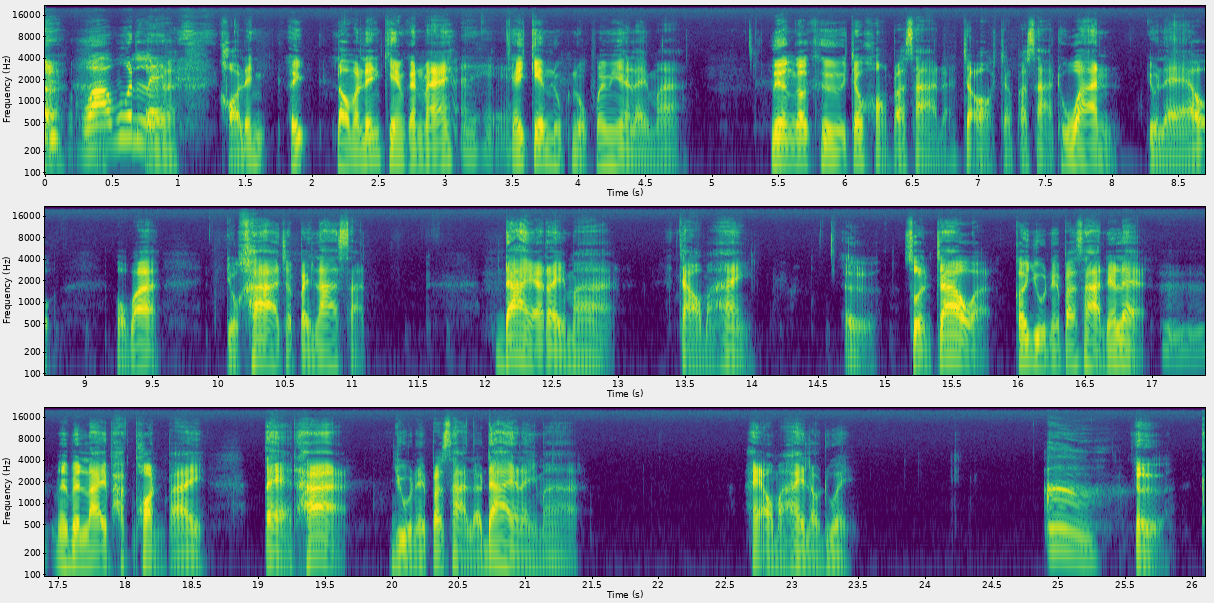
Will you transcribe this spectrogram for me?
อว้าวุ่นเลยเออขอเล่น เอ้ย เรามาเล่นเกมกันไหมโอเคเฮ้ยเกมหนุกๆ ไม่มีอะไรมากเรื่องก็คือเจ้าของปราสาทอะจะออกจากปราสาททุกวันอยู่แล้ว บอกว่าเดี๋ยวข้าจะไปล่าสัตว์ ได้อะไรมาจะเอามาให้ เออ ส่วนเจ้าอะ ก็อยู่ในปราสาทนี่แหละอืมไม่เป็นไรพักผ่อนไป แต่ถ้าอยู่ในปราสาทแล้วได้อะไรมา ให้เอามาให้เราด้วยอ่าเออก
